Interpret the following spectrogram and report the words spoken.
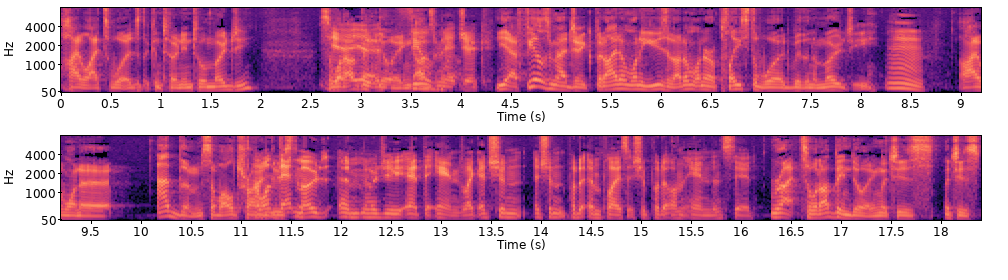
highlights words that can turn into emoji. So what I've yeah, been doing, feels I've- magic. Yeah, it feels magic, but I don't want to use it. I don't want to replace the word with an emoji. I want to add them. So I'll try. I and want do that stuff- mo- emoji at the end. Like it shouldn't. It shouldn't put it in place. It should put it on the end instead. Right. So what I've been doing, which is which is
